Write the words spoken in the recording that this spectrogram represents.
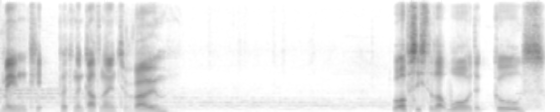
Putting the governor into Rome. We're obviously still at war with the Gauls.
